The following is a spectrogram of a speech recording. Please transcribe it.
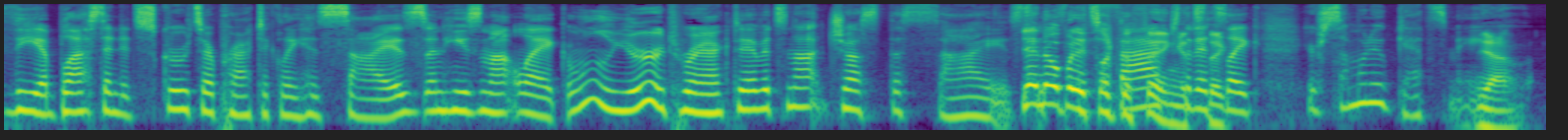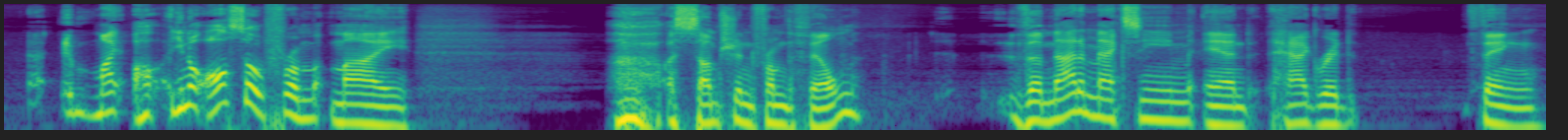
The uh, blast-ended skrewts are practically his size, and he's not like, "Oh, you're attractive." It's not just the size. Yeah, no, but it's like the thing, that it's it's, the- like you're someone who gets me. Yeah. It might, you know, also from my assumption from the film, the Madame Maxime and Hagrid thing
